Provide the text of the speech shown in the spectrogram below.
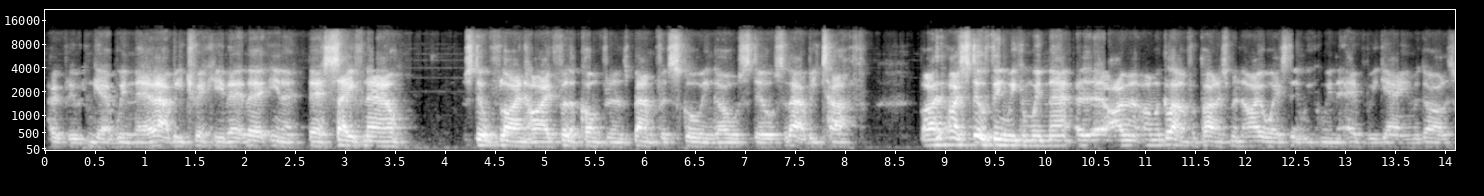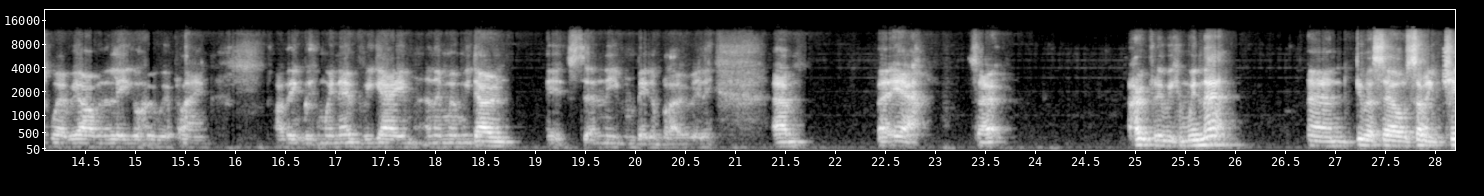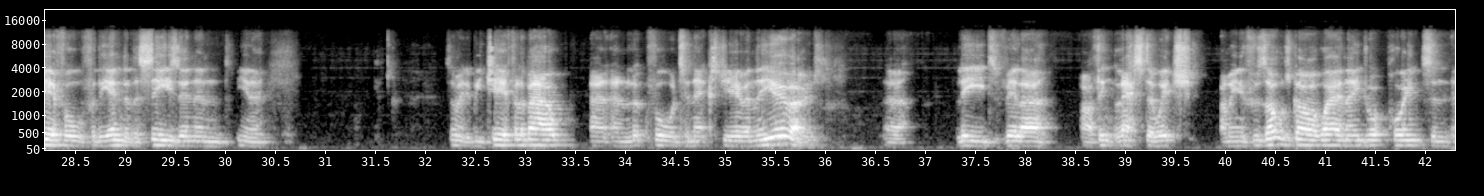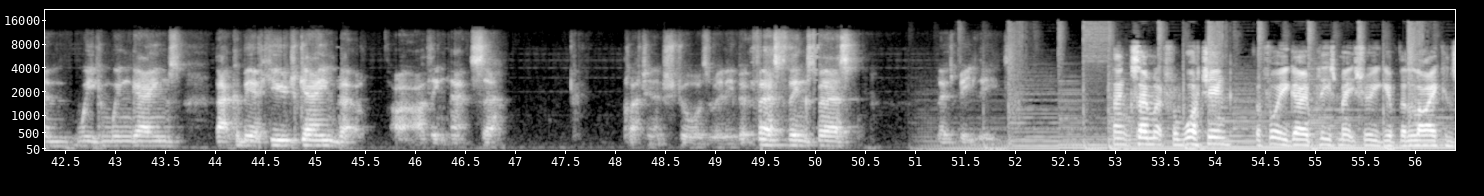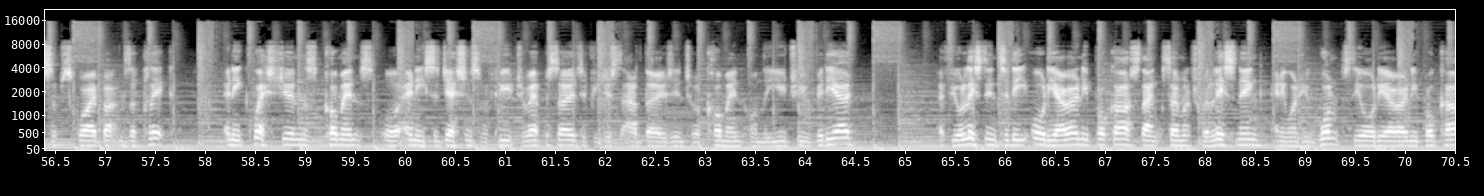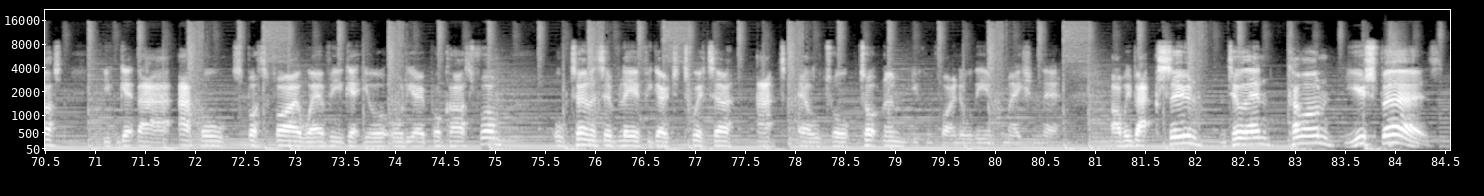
hopefully we can get a win there. That'll be tricky. They're, they're you know they're safe now still flying high, full of confidence. Bamford scoring goals still, so that'll be tough. But I, I still think we can win that. Uh, I'm, I'm, a glutton for punishment. I always think we can win every game, regardless of where we are in the league or who we're playing. I think we can win every game, and then when we don't, it's an even bigger blow, really. Um, but yeah, so hopefully we can win that and give ourselves something cheerful for the end of the season, and you know, something to be cheerful about and, and look forward to next year and the Euros. Uh, Leeds, Villa, I think Leicester, which, I mean, if results go away and they drop points and, and we can win games, that could be a huge game, but I, I think that's uh, clutching at straws, really. But first things first, let's beat Leeds. Thanks so much for watching. Before you go, please make sure you give the like and subscribe buttons a click any questions, comments, or any suggestions for future episodes, if you just add those into a comment on the YouTube video. If you're listening to the audio only podcast, thanks so much for listening. Anyone who wants the audio only podcast, you can get that at Apple, Spotify, wherever you get your audio podcast from. Alternatively, if you go to Twitter at L Talk Tottenham, you can find all the information there. I'll be back soon. Until then, come on, you Spurs!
